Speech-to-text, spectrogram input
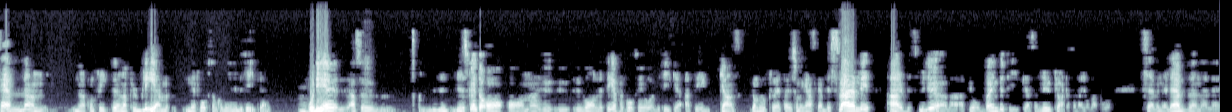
sällan några konflikter eller några problem med folk som kommer in i butiken. Mm. Och det är alltså, det, det ska inte ana hur, hur, vanligt det är för folk som jobbar i butiker att det är ganska, de uppfattar det som en ganska besvärlig arbetsmiljö va? att jobba i en butik. Alltså nu är det klart att man jobbar på 7-Eleven eller,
